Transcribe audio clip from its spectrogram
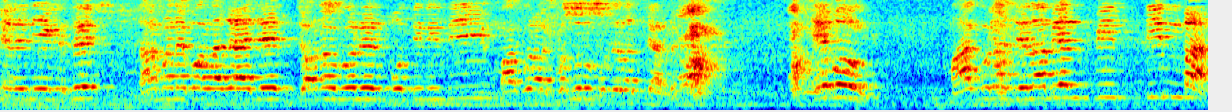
কেড়ে নিয়ে গেছে। তার মানে বলা যায় যে জনগণের প্রতিনিধি মাগুরা সদর উপজেলার চেয়ারম্যান। এবং মাগুরা জেলা বিএনপি তিনবার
